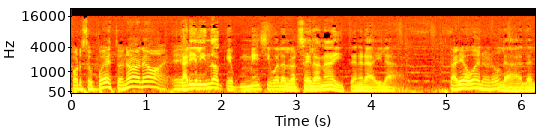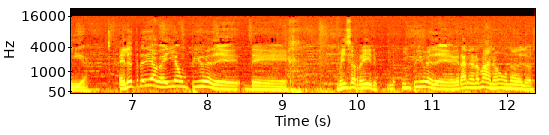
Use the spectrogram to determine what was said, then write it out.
Por supuesto, no, no. eh, Estaría lindo que Messi vuelva al Barcelona y tener ahí la, Estaría bueno, ¿no? la, la liga. El otro día veía un pibe de, de- Me hizo reír. Un pibe de Gran Hermano, uno de los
